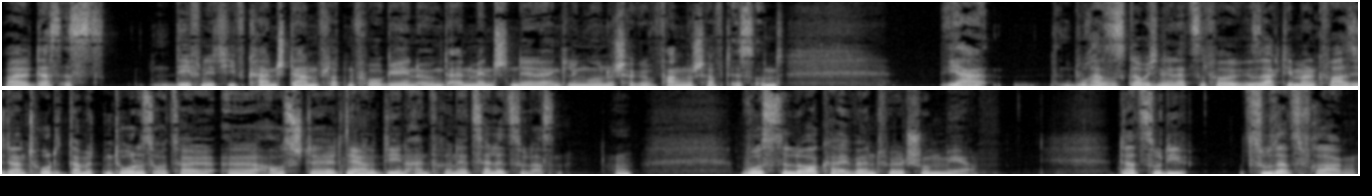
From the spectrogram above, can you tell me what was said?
Weil das ist definitiv kein Sternenflottenvorgehen, irgendein Menschen, der da in klingonischer Gefangenschaft ist und ja, du hast es, glaube ich, in der letzten Folge gesagt, den man quasi dann Tod damit ein Todesurteil äh, ausstellt, Ja. ne, den einfach in der Zelle zu lassen. Hm? Wusste Lorca eventuell schon mehr? Dazu die Zusatzfragen.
